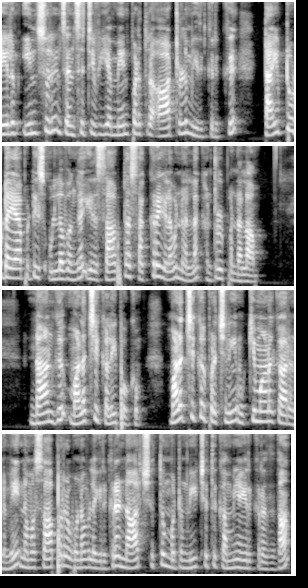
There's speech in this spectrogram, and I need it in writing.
மேலும் இன்சுலின் சென்சிட்டிவியை மேம்படுத்துகிற ஆற்றலும் இதுக்கு இருக்குது டைப் டூ டயாபெட்டிஸ் உள்ளவங்க இதை சாப்பிட்டா சர்க்கரை அளவு நல்லா கண்ட்ரோல் பண்ணலாம். நான்கு மலச்சிக்கலை போக்கும். மலச்சிக்கல் பிரச்சனைக்கு முக்கியமான காரணமே நம்ம சாப்பிட்ற உணவில் இருக்கிற நார்ச்சத்தும் மற்றும் நீர்ச்சத்து கம்மியாக இருக்கிறது தான்.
